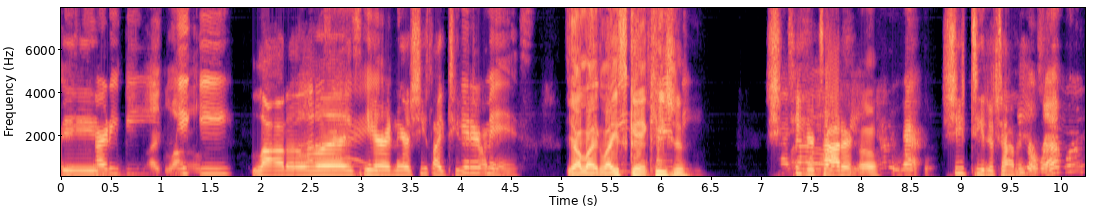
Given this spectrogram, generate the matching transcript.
B. Cardi B, Like Latto? Nicki, Latto Latto's was here and there. She's like teeter hit or miss. Y'all like light skinned Keisha? Brandy. She teeter totter. Huh? She teeter totter. She a rapper?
